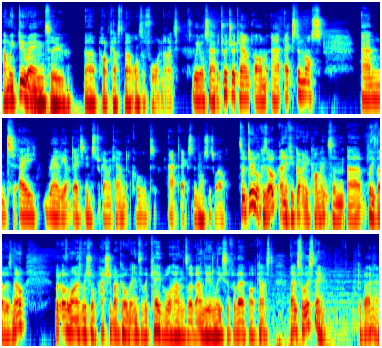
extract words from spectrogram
and we do aim to uh, podcast about once a fortnight. We also have a Twitter account on at Exton Moss and a rarely updated Instagram account called at Exton Moss as well. So do look us up, and if you've got any comments, um, uh, please let us know. But otherwise, we shall pass you back over into the capable hands of Andy and Lisa for their podcast. Thanks for listening. Goodbye now.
